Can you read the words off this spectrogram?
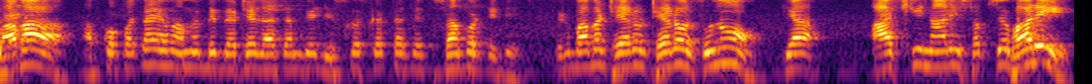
બાબા, આપકો પતા એમ અમે બે બેઠેલા હતા એમ કે ડિસ્કસ કરતા थे સાંભળતી હતી. તો કે, બાબા, ઠેરો ઠેરો, સુનો ક્યાં આજ કી નારી સબસે ભારી.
